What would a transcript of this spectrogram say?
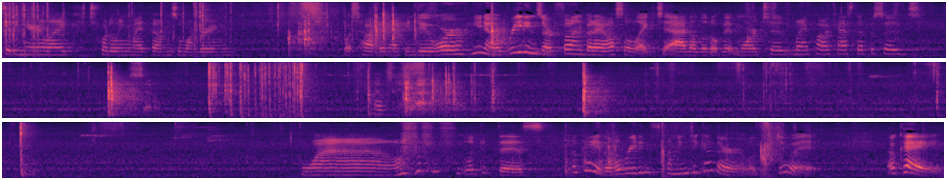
sitting here like twiddling my thumbs, wondering what topic I can do. Or, you know, readings are fun, but I also like to add a little bit more to my podcast episodes. So, okay. Wow, look at this. Okay, the whole reading's coming together. Let's do it. Okay,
